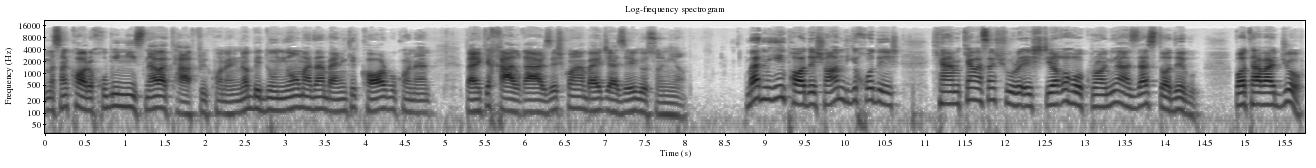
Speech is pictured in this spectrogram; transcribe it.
مثلا کار خوبی نیست نباید تفریح کنن. اینا به دنیا اومدن برای اینکه کار بکنن برای اینکه خلق ارزش کنن برای جزیره یوسونیا. بعد میگه این پادشاه هم دیگه خودش کم کم اصلا شور اشتیاق حکمرانی از دست داده بود. با توجه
